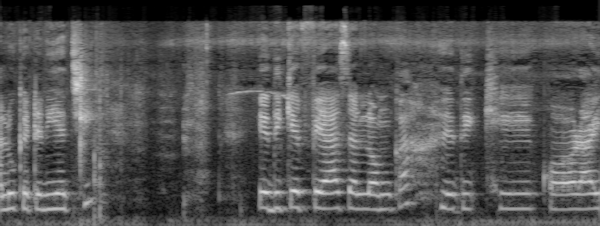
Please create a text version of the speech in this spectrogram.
আলু কেটে নিয়েছি। এদিকে পেঁয়াজ আর লঙ্কা এদিকে কড়াই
